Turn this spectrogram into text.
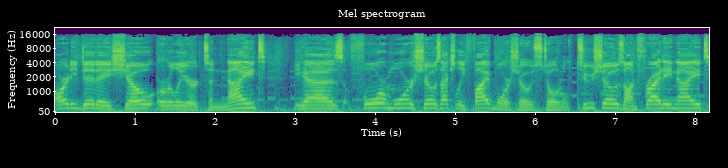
Already did a show earlier tonight. He has four more shows, actually, five more shows total. Two shows on Friday night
